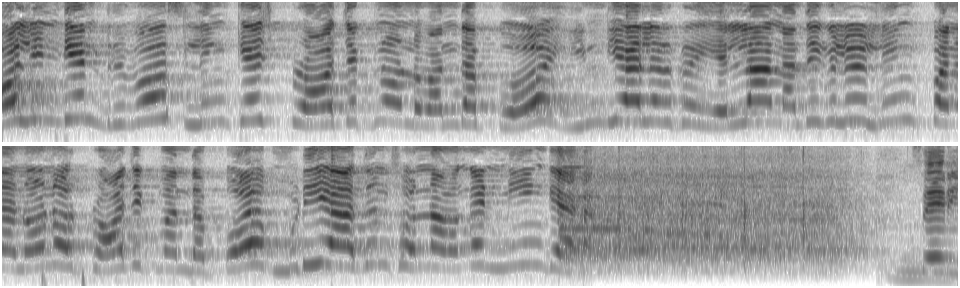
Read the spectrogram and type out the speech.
ஆல் இந்தியன் ரிவர்ஸ் லிங்கேஜ் ப்ராஜெக்ட்னு ஒன்று வந்தப்போ இந்தியாவில் இருக்கிற எல்லா நதிகளையும் லிங்க் பண்ணணும்னு ஒரு ப்ராஜெக்ட் வந்தப்போ முடியாதுன்னு சொன்னவங்க நீங்க. சரி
